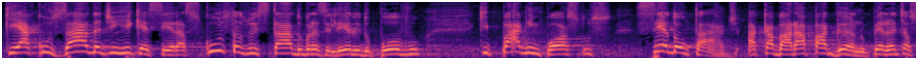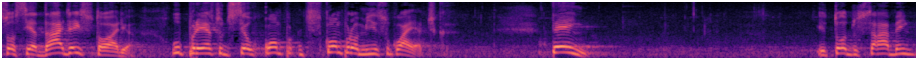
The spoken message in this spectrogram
que é acusada de enriquecer às custas do Estado brasileiro e do povo, que paga impostos, cedo ou tarde acabará pagando perante a sociedade e a história o preço de seu descompromisso com a ética. Tem e todos sabem,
